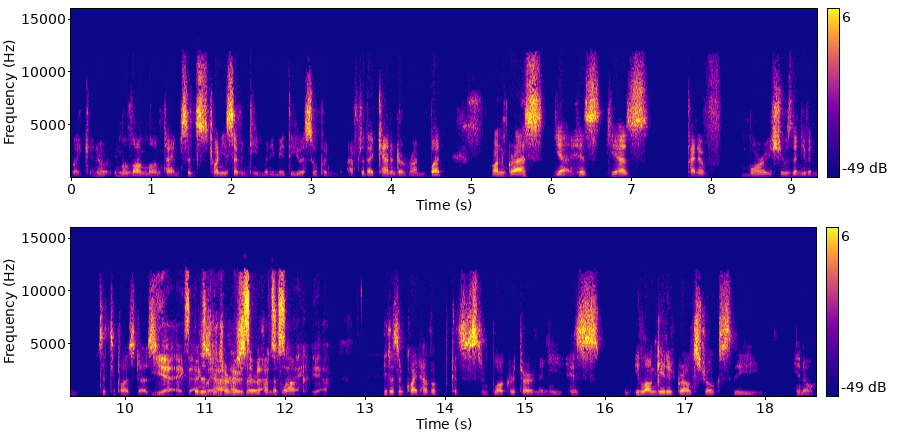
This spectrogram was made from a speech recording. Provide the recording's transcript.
like you know in a long, long time since 2017 when he made the U.S. Open after that Canada run. But on grass, yeah, his he has kind of more issues than even Tsitsipas does. Yeah, exactly. With his return I, I serve on the block. Say, yeah, he doesn't quite have a consistent block return, and he his elongated ground strokes. The you know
